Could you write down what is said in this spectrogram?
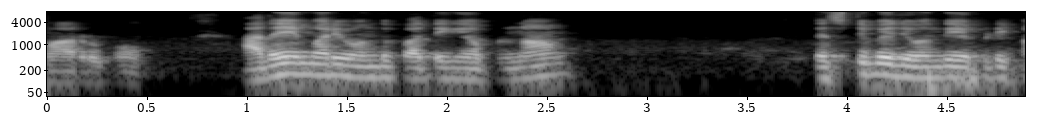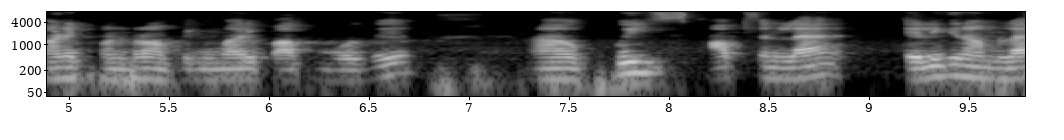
மாதிரி இருக்கும். அதே மாதிரி வந்து பார்த்தீங்க அப்படின்னா டெஸ்ட் பேஜ் வந்து எப்படி கனெக்ட் பண்ணுறோம் அப்படிங்கிற மாதிரி பார்க்கும்போது குயிஸ் ஆப்ஷனில் டெலிகிராமில்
